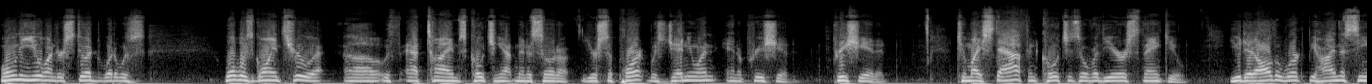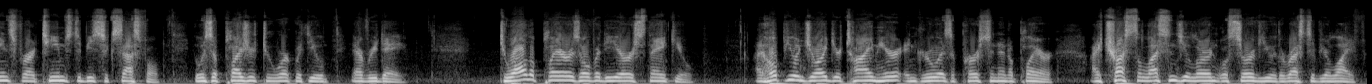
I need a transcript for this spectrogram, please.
Only you understood what it was what was going through uh, with, at times coaching at Minnesota. Your support was genuine and appreciated. Appreciated. To my staff and coaches over the years, thank you. You did all the work behind the scenes for our teams to be successful. It was a pleasure to work with you every day. To all the players over the years, thank you. I hope you enjoyed your time here and grew as a person and a player. I trust the lessons you learned will serve you the rest of your life.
